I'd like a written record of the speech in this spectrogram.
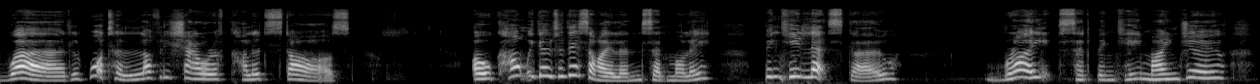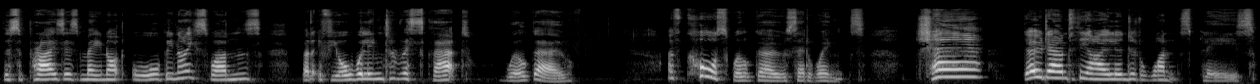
word, what a lovely shower of coloured stars. Oh, can't we go to this island? said Molly. Binky, let's go. Right, said Binky. Mind you, the surprises may not all be nice ones, but if you're willing to risk that, we'll go. Of course we'll go, said Winks. Chair, go down to the island at once, please.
